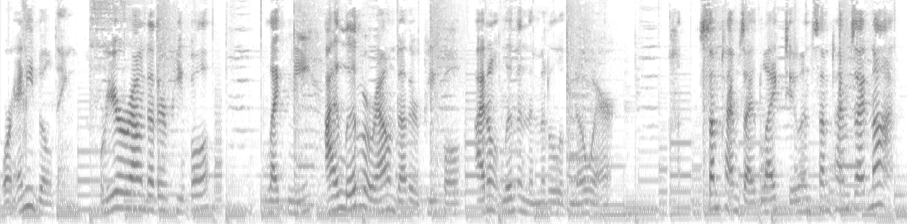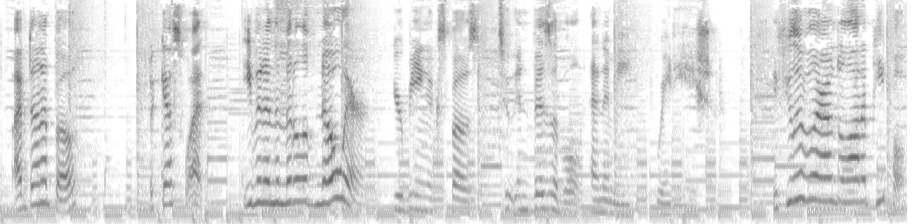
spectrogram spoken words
or any building where you're around other people, like me, I live around other people. I don't live in the middle of nowhere. Sometimes I'd like to, and sometimes I'd not. I've done it both. But guess what? Even in the middle of nowhere, you're being exposed to invisible enemy radiation. If you live around a lot of people,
